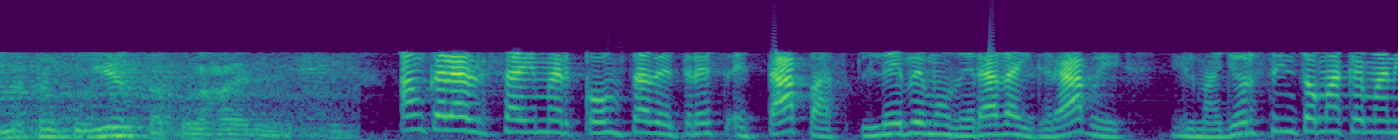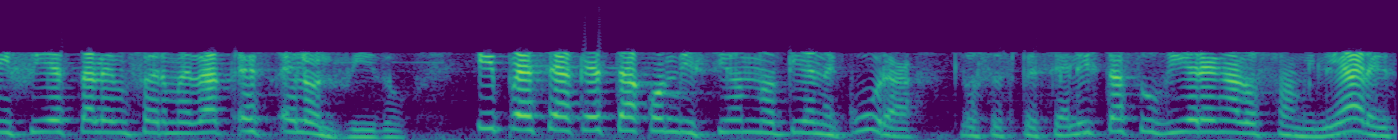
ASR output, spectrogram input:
no están cubiertas por las ARS. Aunque el Alzheimer consta de tres etapas, leve, moderada y grave, el mayor síntoma que manifiesta la enfermedad es el olvido. Y pese a que esta condición no tiene cura, los especialistas sugieren a los familiares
